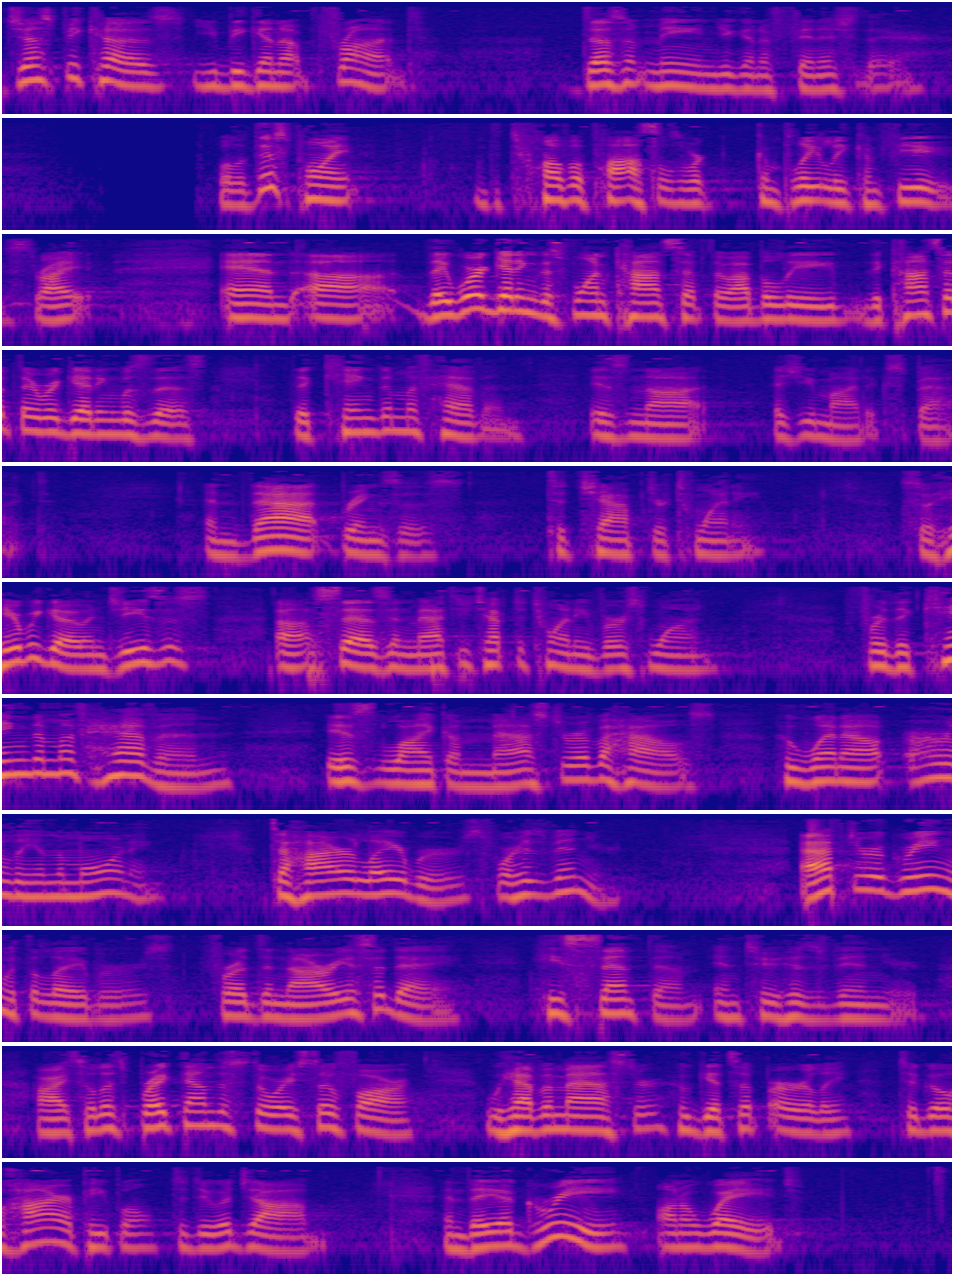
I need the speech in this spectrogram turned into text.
just because you begin up front doesn't mean you're going to finish there. Well, at this point, the 12 apostles were completely confused, right? And uh, they were getting this one concept, though, I believe. The concept they were getting was this. The kingdom of heaven is not as you might expect. And that brings us to chapter 20. So here we go. And Jesus uh, says in Matthew chapter 20, verse 1, For the kingdom of heaven is like a master of a house who went out early in the morning to hire laborers for his vineyard. After agreeing with the laborers for a denarius a day, he sent them into his vineyard. Alright, so let's break down the story so far. We have a master who gets up early to go hire people to do a job and they agree on a wage.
